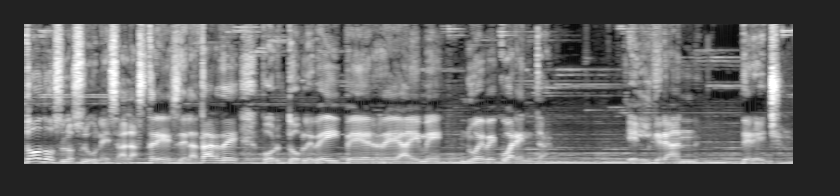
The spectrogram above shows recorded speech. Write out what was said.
todos los lunes a las 3 de la tarde por WIPR-AM 940. El Gran Derecho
